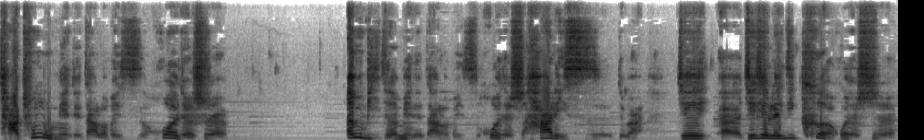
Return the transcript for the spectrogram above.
塔图姆面对大洛佩斯，或者是。恩比德面对大洛佩斯，或者是哈里斯，对吧？杰呃杰杰雷迪克，或者是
